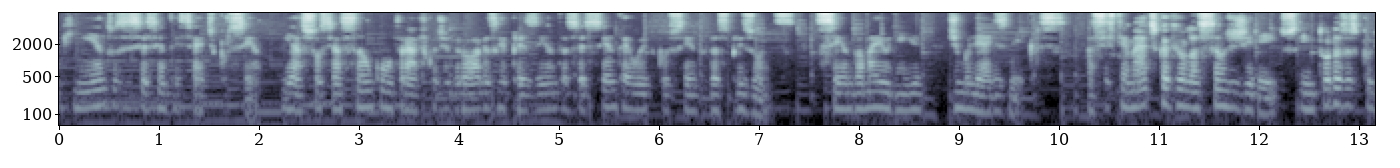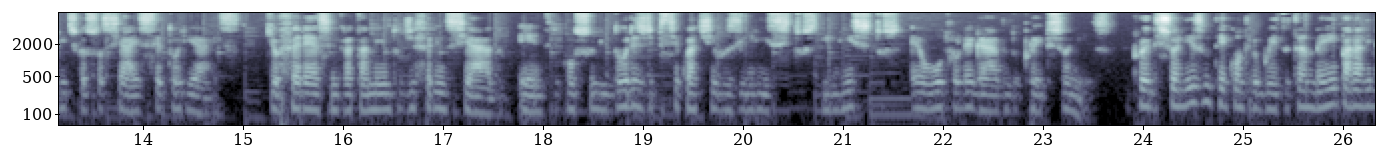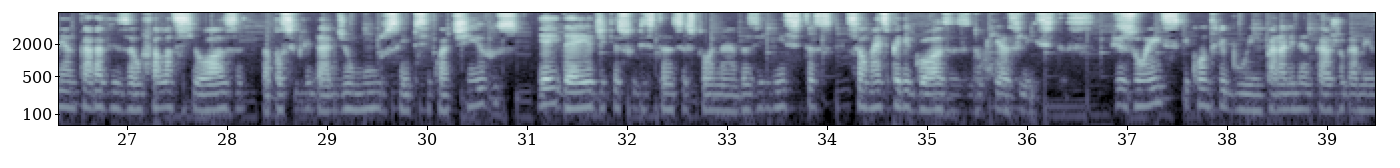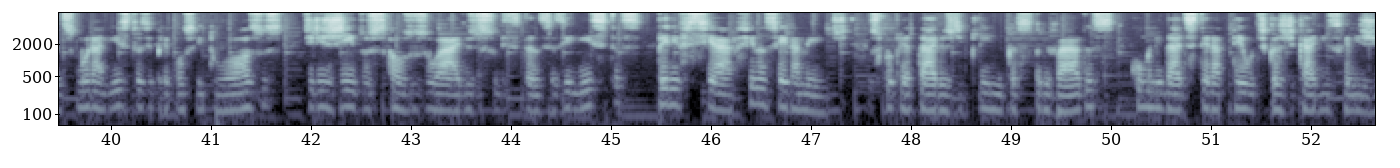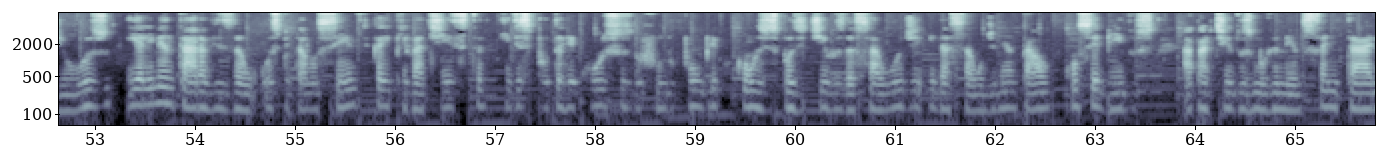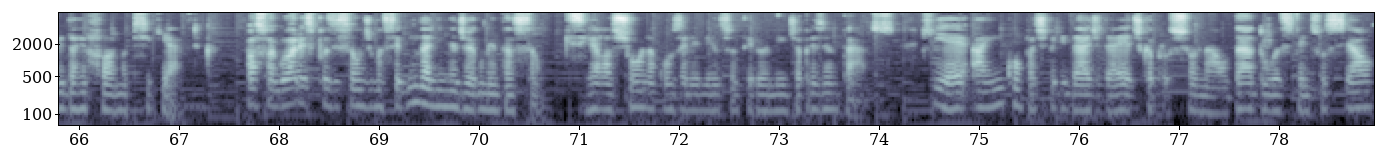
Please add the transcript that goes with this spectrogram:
567% e a associação com o tráfico de drogas representa 68% das prisões, sendo a maioria de mulheres negras. A sistemática violação de direitos em todas as políticas sociais setoriais que oferecem tratamento diferenciado entre consumidores de psicoativos ilícitos e ilícitos é outro legado do proibicionismo. O proibicionismo tem contribuído também para alimentar a visão falaciosa da possibilidade de um mundo sem psicoativos e a ideia de que as substâncias tornadas ilícitas são mais perigosas do que as lícitas visões que contribuem para alimentar julgamentos moralistas e preconceituosos dirigidos aos usuários de substâncias ilícitas, beneficiar financeiramente os proprietários de clínicas privadas, comunidades terapêuticas de cariz religioso e alimentar a visão hospitalocêntrica e privatista que disputa recursos do fundo público com os dispositivos da saúde e da saúde mental concebidos a partir dos movimentos sanitário e da reforma psiquiátrica. Passo agora à exposição de uma segunda linha de argumentação, que se relaciona com os elementos anteriormente apresentados, que é a incompatibilidade da ética profissional da do assistente social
